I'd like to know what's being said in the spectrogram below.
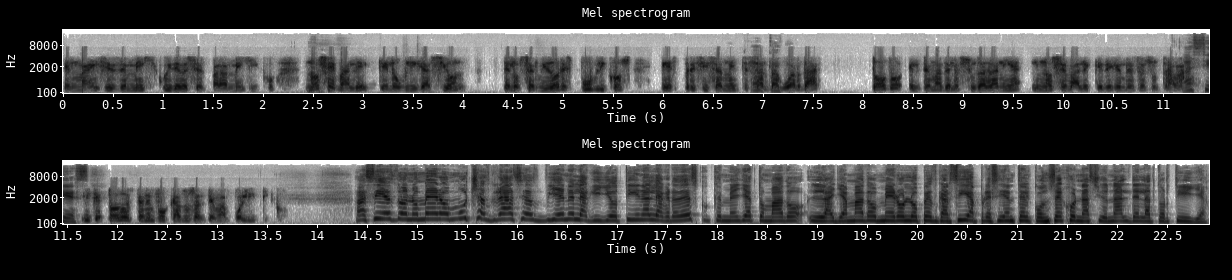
el maíz es de México y debe ser para México, no se vale que la obligación de los servidores públicos es precisamente salvaguardar todo el tema de la ciudadanía y no se vale que dejen de hacer su trabajo. Así es. Y que todos estén enfocados al tema político. Así es, don Homero, muchas gracias. Viene la guillotina. Le agradezco que me haya tomado la llamada Homero López García, presidente del Consejo Nacional de la Tortilla.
